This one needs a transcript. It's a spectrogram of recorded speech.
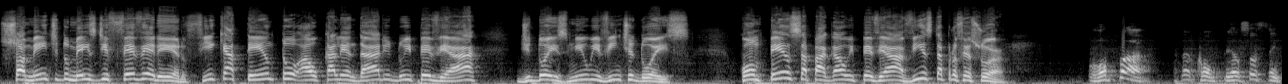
somente do mês de fevereiro. Fique atento ao calendário do IPVA de 2022. Compensa pagar o IPVA à vista, professor? Opa, compensa sim.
